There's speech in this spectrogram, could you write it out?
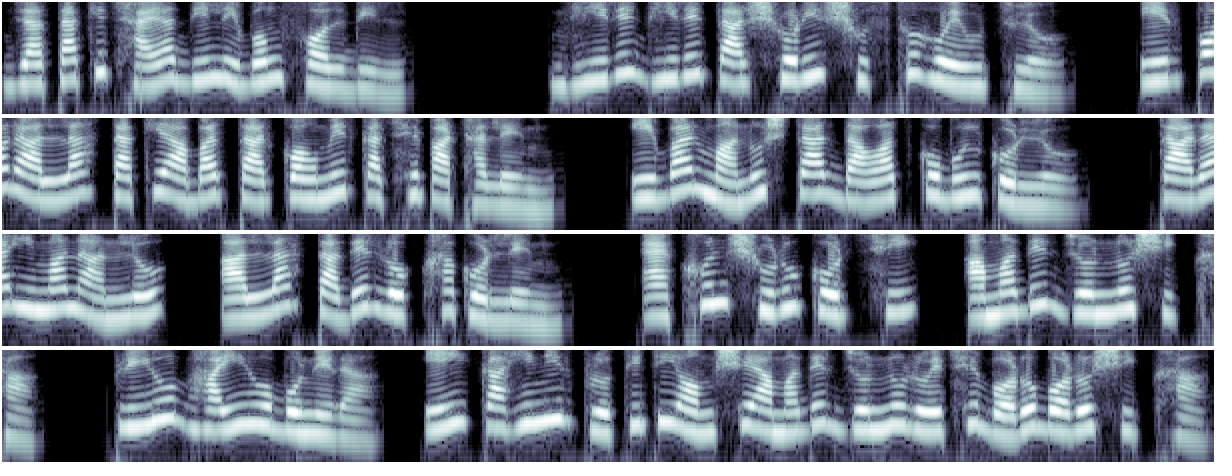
যা তাকে ছায়া দিল এবং ফল দিল। ধীরে ধীরে তার শরীর সুস্থ হয়ে উঠল। এরপর আল্লাহ তাকে আবার তার কওমের কাছে পাঠালেন। এবার মানুষ তার দাওয়াত কবুল করল। তারা ইমান আনল, আল্লাহ তাদের রক্ষা করলেন। এখন শুরু করছি আমাদের জন্য শিক্ষা। প্রিয় ভাই ও বোনেরা, এই কাহিনীর প্রতিটি অংশে আমাদের জন্য রয়েছে বড় বড় শিক্ষা।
